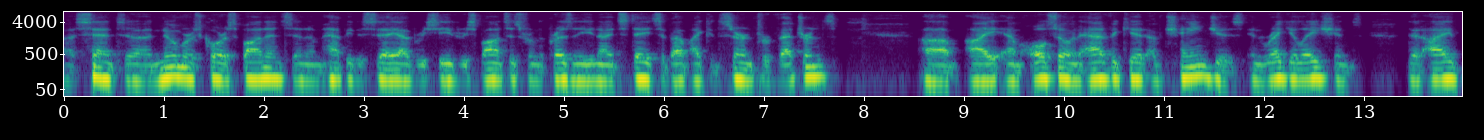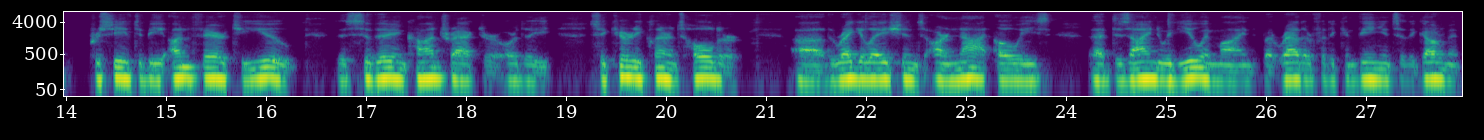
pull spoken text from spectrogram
uh sent uh, numerous correspondence, and I'm happy to say I've received responses from the President of the United States about my concern for veterans. Um, I am also an advocate of changes in regulations that I perceived to be unfair to you, the civilian contractor or the security clearance holder. Uh, the regulations are not always uh, designed with you in mind, but rather for the convenience of the government.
